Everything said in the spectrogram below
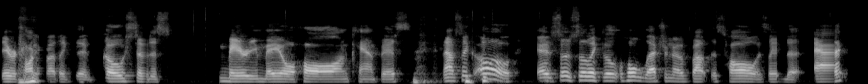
they were talking about like the ghost of this Mary Mayo Hall on campus, and I was like, oh, and so so like the whole legend about this hall is like the attic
